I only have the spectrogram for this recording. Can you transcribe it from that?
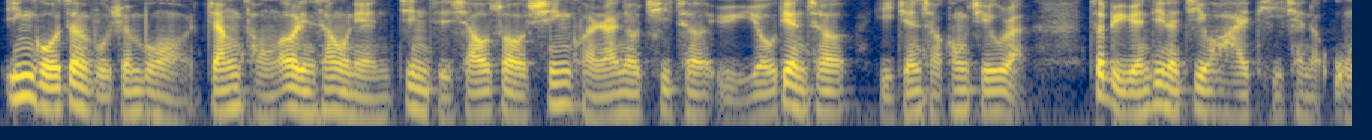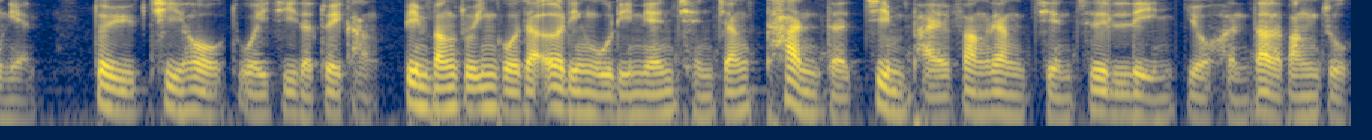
英国政府宣布哦，将从二零三五年禁止销售新款燃油汽车与油电车，以减少空气污染。这比原定的计划还提前了五年。对于气候危机的对抗，并帮助英国在二零五零年前将碳的净排放量减至零，有很大的帮助。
